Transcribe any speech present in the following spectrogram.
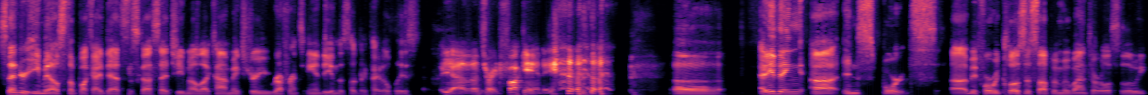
Send your emails to Buckeye Dads Discuss at gmail.com. Make sure you reference Andy in the subject title, please. Yeah, that's right. Fuck Andy. uh, anything uh, in sports uh, before we close this up and move on to our list of the week?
